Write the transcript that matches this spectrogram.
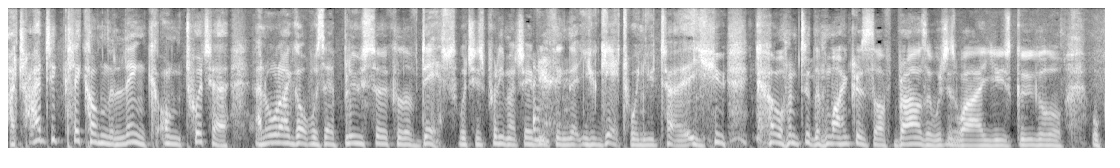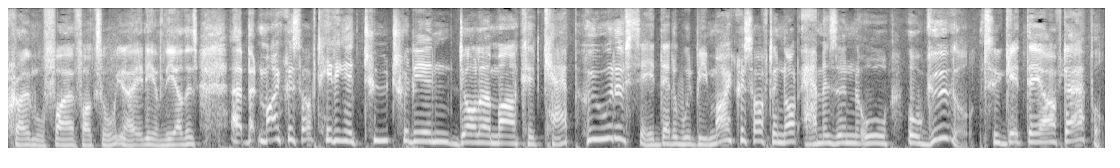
I tried to click on the link on Twitter, and all I got was a blue circle of death, which is pretty much everything that you get when you t- you go onto the Microsoft browser, which is why I use Google or, or Chrome or Firefox or you know any of the others. Uh, but Microsoft hitting a two trillion dollar market cap. Who would have said that it would be Microsoft and not Amazon or, or Google to get there after Apple?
